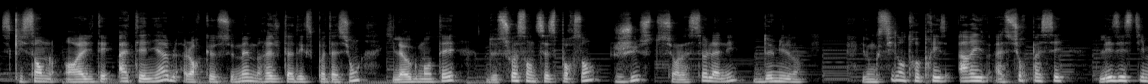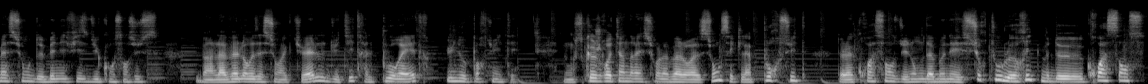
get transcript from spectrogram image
Ce qui semble en réalité atteignable alors que ce même résultat d'exploitation, il a augmenté de 76% juste sur la seule année 2020. Et donc si l'entreprise arrive à surpasser les estimations de bénéfices du consensus ben, la valorisation actuelle du titre, elle pourrait être une opportunité. Donc ce que je retiendrai sur la valorisation, c'est que la poursuite de la croissance du nombre d'abonnés et surtout le rythme de croissance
